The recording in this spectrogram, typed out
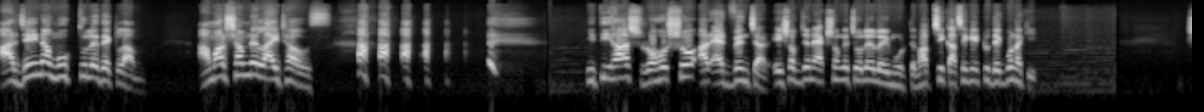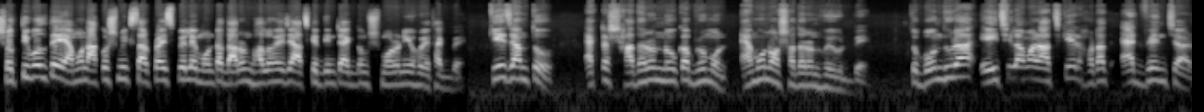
আর যেই না মুখ তুলে দেখলাম আমার সামনে লাইট হাউস ইতিহাস, রহস্য আর অ্যাডভেঞ্চার এইসব যেন একসঙ্গে চলে এলো এই মুহূর্তে। ভাবছি কাছে গিয়ে একটু দেখব নাকি? সত্যি বলতে এমন আকস্মিক সারপ্রাইজ পেলে মনটা দারুণ ভালো হয়ে যায়, আজকের দিনটা একদম স্মরণীয় হয়ে থাকবে। কে জানতো, একটা সাধারণ নৌকা ভ্রমণ এমন অসাধারণ হয়ে উঠবে। তো বন্ধুরা, এই ছিল আমার আজকের হঠাৎ অ্যাডভেঞ্চার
